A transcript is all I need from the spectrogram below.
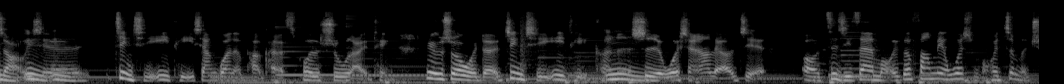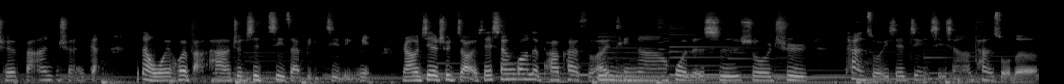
找一些近期议题相关的 podcast 或者书来听。例如说，我的近期议题可能是我想要了解。呃，自己在某一个方面为什么会这么缺乏安全感？那我也会把它就是记在笔记里面，然后接着去找一些相关的 podcast 来听啊，嗯、或者是说去探索一些近期想要探索的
